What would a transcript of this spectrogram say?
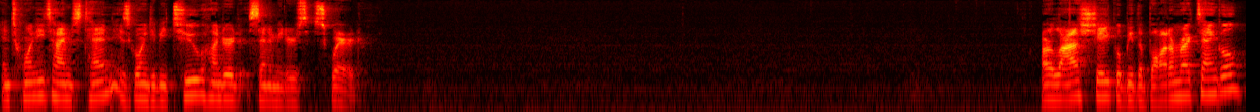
And 20 times 10 is going to be 200 centimeters squared. Our last shape will be the bottom rectangle.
